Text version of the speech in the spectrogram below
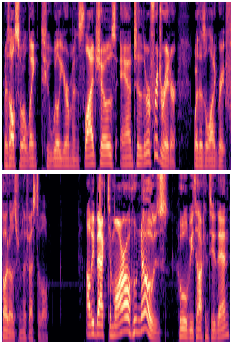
There's also a link to Will Yurman's slideshows and to the refrigerator, where there's a lot of great photos from the festival. I'll be back tomorrow. Who knows who we'll be talking to then?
